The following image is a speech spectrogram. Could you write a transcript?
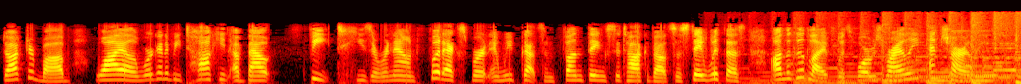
Dr. Bob Weil we're going to be talking about feet. He's a renowned foot expert and we've got some fun things to talk about. So stay with us on The Good Life with Forbes Riley and Charlie.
